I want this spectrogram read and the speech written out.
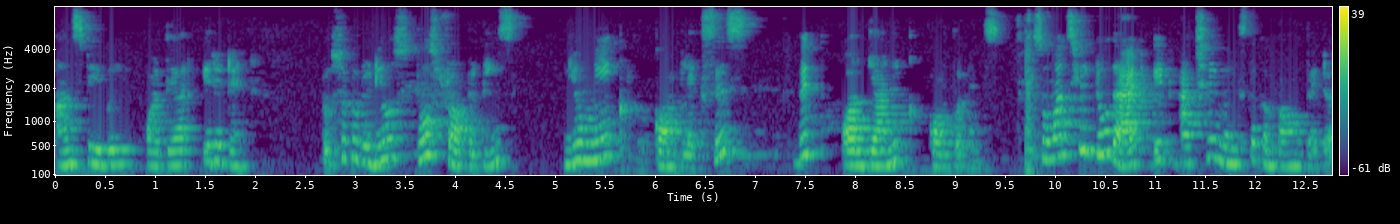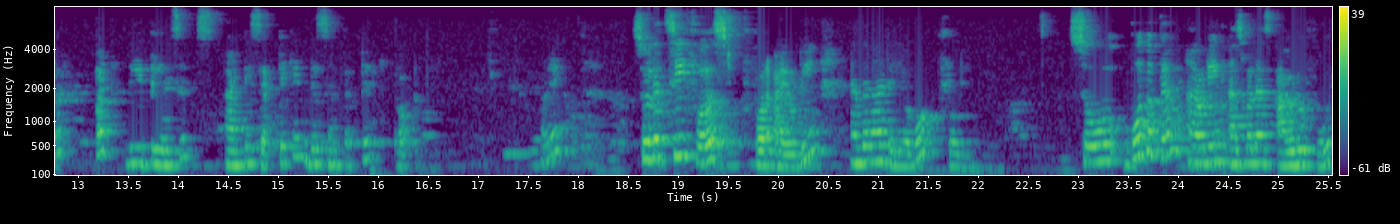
unstable or they are irritant. So, to reduce those properties, you make complexes with organic components. So, once you do that, it actually makes the compound better but retains its antiseptic and disinfectant property. Alright. So, let's see first for iodine and then I'll tell you about chlorine. So both of them, iodine as well as iodophore,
